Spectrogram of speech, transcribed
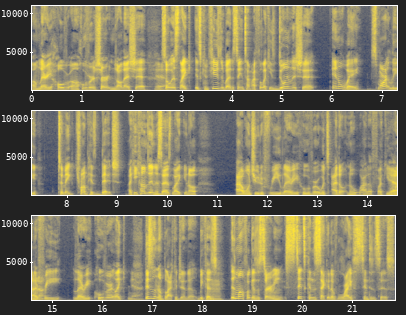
um Larry Hoover, uh, Hoover shirt and all that shit. Yeah. So it's like it's confusing, but at the same time, I feel like he's doing this shit in a way smartly to make Trump his bitch. Like he comes in Hmm. and says like you know. I want you to free Larry Hoover, which I don't know why the fuck you Yeah, want to free Larry Hoover. Like, Yeah. this isn't a black agenda because mm-hmm. this motherfucker is serving six consecutive life sentences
